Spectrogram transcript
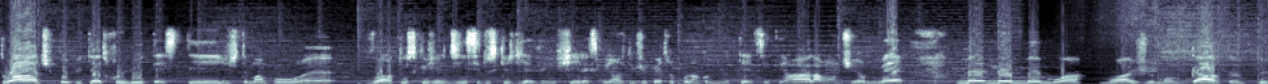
Toi, tu peux peut-être le tester justement pour euh, voir tout ce que j'ai dit, si tout ce que je dis est vérifié, l'expérience du jeu peut être cool en communauté, etc. L'aventure, mais, mais, mais, mais moi, moi, je m'en garde un peu.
